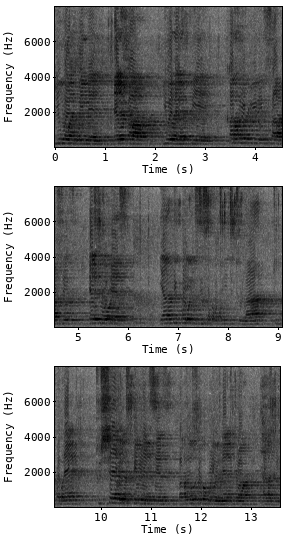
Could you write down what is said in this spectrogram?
UN Women, ELFA, UNFPA, Catholic Relief Services, SOS. Young people use this opportunity to learn, to connect, to share experiences, but also grow your network as we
